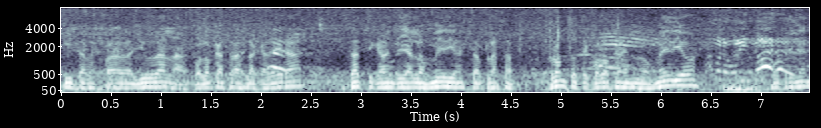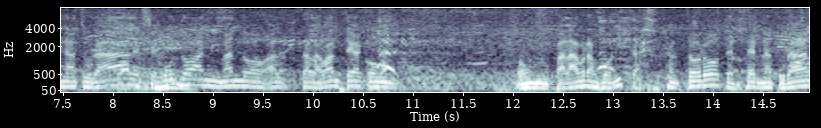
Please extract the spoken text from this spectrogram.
Quita la espada de ayuda la coloca tras la cadera prácticamente ya en los medios esta plaza pronto te colocas en los medios. El primer natural el segundo animando al Talavante con con palabras bonitas al toro, tercer natural,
